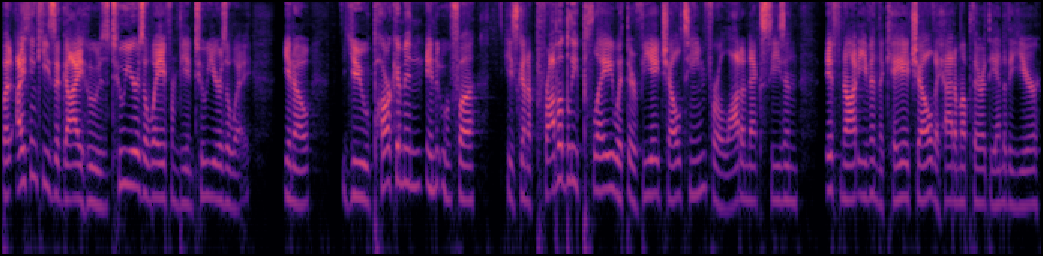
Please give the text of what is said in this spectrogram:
But I think he's a guy who's two years away from being two years away. You know, you park him in, in Ufa. He's going to probably play with their VHL team for a lot of next season, if not even the KHL. They had him up there at the end of the year.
